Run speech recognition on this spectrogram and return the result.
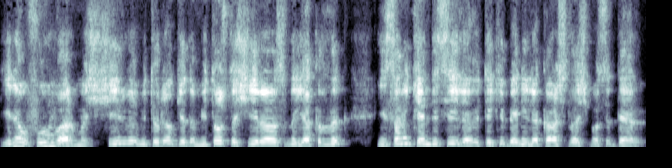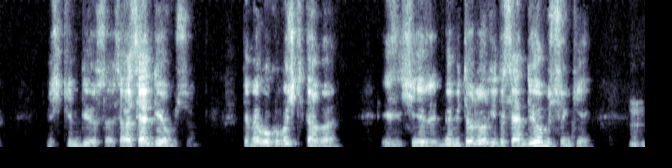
Yine ufum varmış. Şiir ve mitolojide mitos da şiir arasında yakınlık insanın kendisiyle öteki beniyle karşılaşması dermiş kim diyorsa. Ha, sen diyormuşsun. Demek okumuş kitabı. E, şiir mitoloji de sen diyormuşsun ki. Hı hı.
